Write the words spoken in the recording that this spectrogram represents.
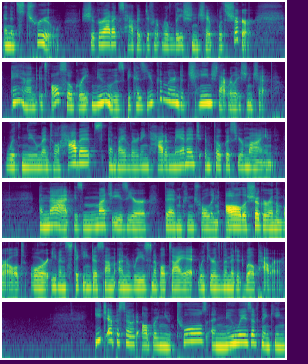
And it's true. Sugar addicts have a different relationship with sugar. And it's also great news because you can learn to change that relationship with new mental habits and by learning how to manage and focus your mind. And that is much easier than controlling all the sugar in the world or even sticking to some unreasonable diet with your limited willpower. Each episode, I'll bring you tools and new ways of thinking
